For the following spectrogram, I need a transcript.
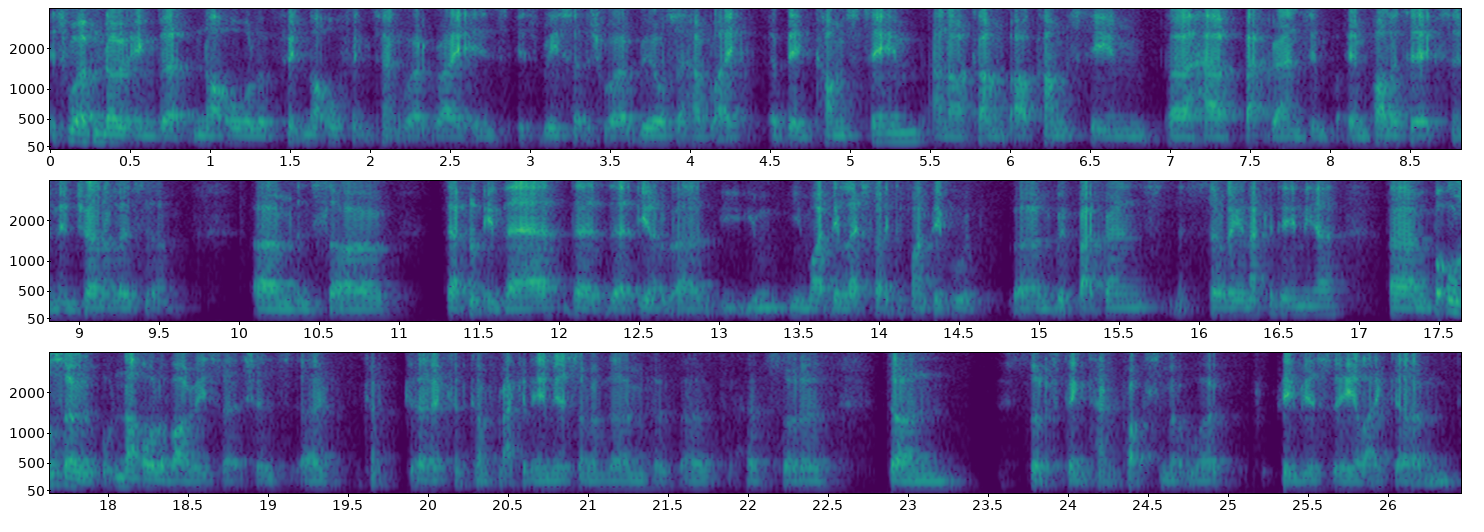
it's worth noting that not all of not all think tank work right is is research work. We also have like a big comms team, and our com, our comms team uh, have backgrounds in, in politics and in journalism, um, and so definitely there that you know uh, you you might be less likely to find people with um, with backgrounds necessarily in academia, um, but also not all of our researchers uh, uh come from academia. Some of them have, have, have sort of done sort of think tank proximate work previously, like um,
